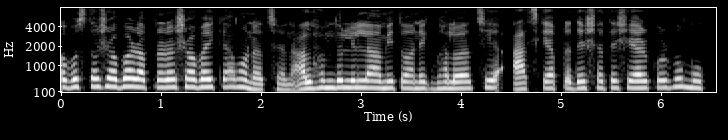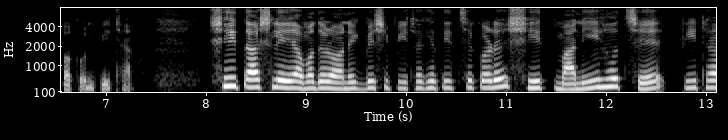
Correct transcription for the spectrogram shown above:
অবস্থা সবার আপনারা সবাই কেমন আছেন? আলহামদুলিল্লাহ আমি তো অনেক ভালো আছি। আজকে আপনাদের সাথে শেয়ার করব মুখ পাকন পিঠা। শীত আসলেই আমাদের অনেক বেশি পিঠা খেতে ইচ্ছে করে। শীত মানেই হচ্ছে পিঠা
